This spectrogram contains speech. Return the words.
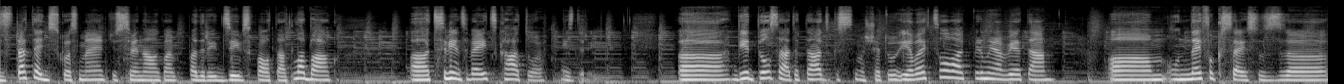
strateģiskos mērķus, vienalga, lai padarītu dzīves kvalitāti labāku, uh, tas ir viens veids, kā to izdarīt. Uh, Viena pilsēta ir tāda, kas man šeit ieliek cilvēku pirmajā vietā um, un nefokusējas uz uh,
